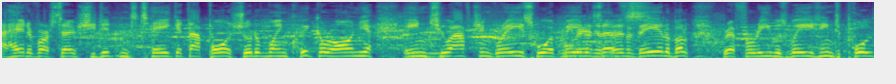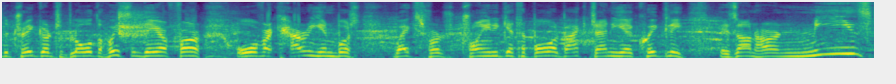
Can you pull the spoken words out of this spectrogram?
ahead of herself. She didn't take it. That ball should have went quicker on you into Afton Grace who had made herself available. Referee was waiting to pull the trigger to blow the whistle there for over carrying, but Wexford trying to get the ball back. Danielle Quigley is on her knees.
